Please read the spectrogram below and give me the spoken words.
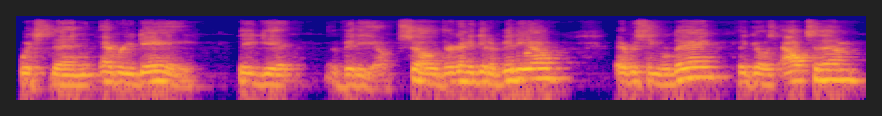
which then every day they get a video. So they're going to get a video every single day that goes out to them,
